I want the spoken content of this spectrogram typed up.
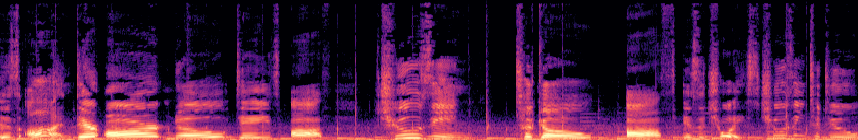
is on. There are no days off. Choosing to go off is a choice. Choosing to do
